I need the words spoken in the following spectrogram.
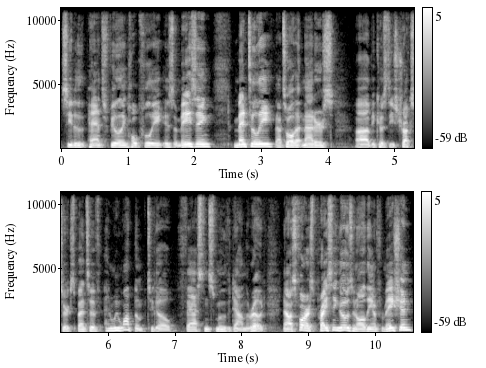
Seat of the pants feeling hopefully is amazing. Mentally, that's all that matters. Uh, because these trucks are expensive and we want them to go fast and smooth down the road. Now, as far as pricing goes and all the information,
